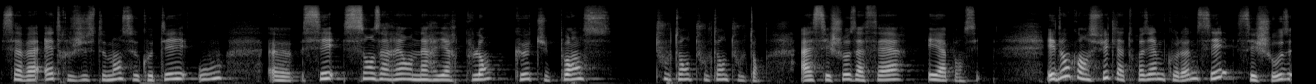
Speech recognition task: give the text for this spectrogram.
ça va être justement ce côté où euh, c'est sans arrêt en arrière-plan que tu penses tout le temps, tout le temps, tout le temps à ces choses à faire et à penser. Et donc ensuite, la troisième colonne, c'est ces choses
